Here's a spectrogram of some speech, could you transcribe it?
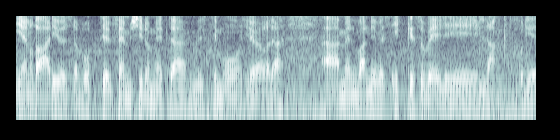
i en radius av opptil fem kilometer, hvis de må gjøre det. Eh, men vanligvis ikke så veldig langt, fordi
